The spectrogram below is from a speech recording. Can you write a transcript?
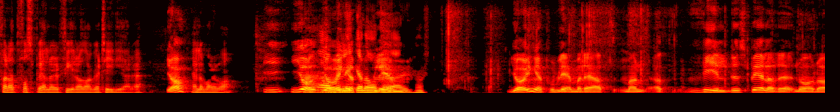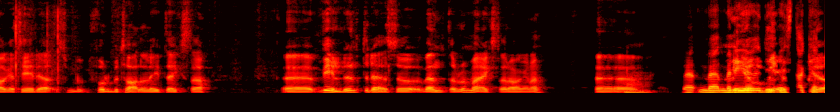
för att få spela det fyra dagar tidigare. Ja, Eller vad det var. jag, jag, Ja, har inga problem. Jag har inga problem med det att, man, att vill du spela det några dagar tidigare så får du betala lite extra. Eh, vill du inte det så väntar du de här extra dagarna. Eh, Mm. Men, men, men det är ju, det, snackar får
